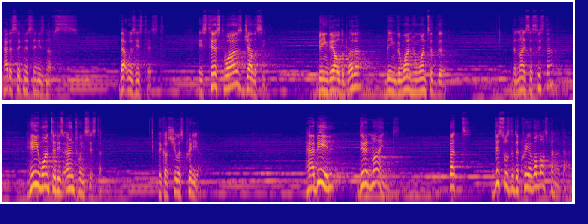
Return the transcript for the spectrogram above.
had a sickness in his nafs. That was his test. His test was jealousy. Being the older brother, being the one who wanted the, the nicer sister, he wanted his own twin sister because she was prettier. Habil didn't mind, but this was the decree of Allah subhanahu wa ta'ala.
